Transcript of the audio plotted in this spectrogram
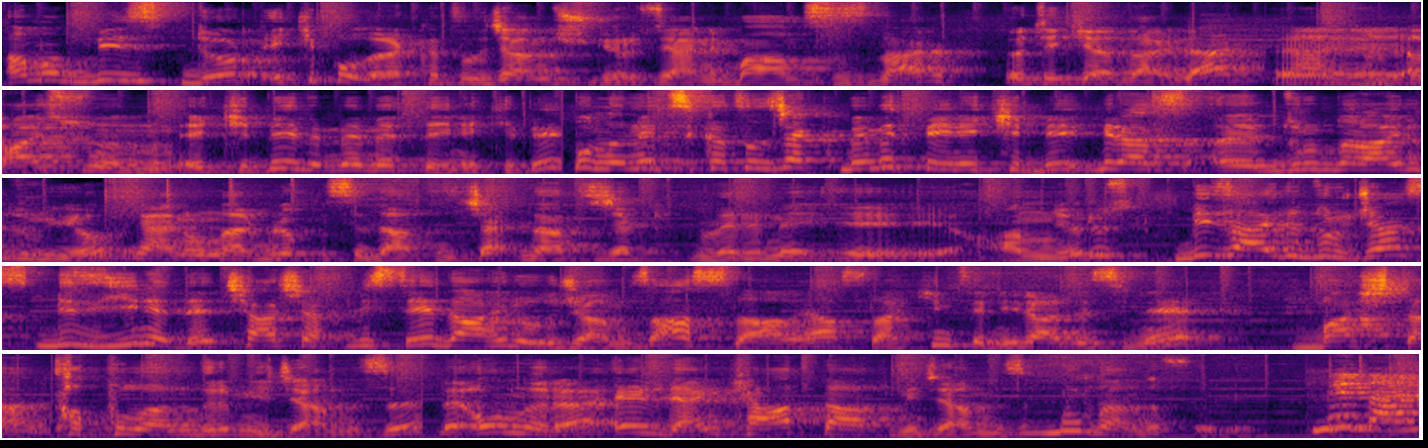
Ama biz dört ekip olarak katılacağını düşünüyoruz. Yani bağımsızlar, öteki adaylar, Aysun. Aysun Hanım'ın ekibi ve Mehmet Bey'in ekibi. Bunların hepsi katılacak. Mehmet Bey'in ekibi biraz e, durumdan ayrı duruyor. Yani onlar blok liste dağıtacak, dağıtacaklarını e, anlıyoruz. Biz ayrı duracağız. Biz yine de çarşaf listeye dahil olacağımızı asla ve asla kimsenin iradesine baştan tapulandırmayacağımızı ve onlara elden kağıt dağıtmayacağımızı buradan da söylüyorum. Neden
